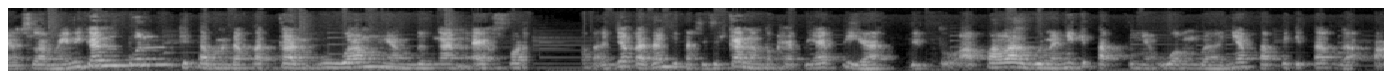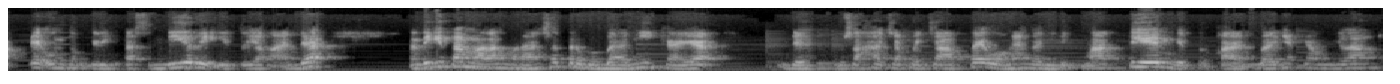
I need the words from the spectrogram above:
Ya selama ini kan pun kita mendapatkan uang yang dengan effort aja kadang kita sisihkan untuk happy happy ya gitu. Apalah gunanya kita punya uang banyak tapi kita nggak pakai untuk diri kita sendiri gitu. Yang ada nanti kita malah merasa terbebani kayak udah usaha capek-capek uangnya nggak dinikmatin gitu kan. Banyak yang bilang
